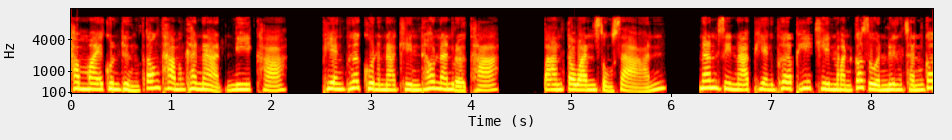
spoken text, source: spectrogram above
ทำไมคุณถึงต้องทำขนาดนี้คะ เพียงเพื่อคุณนาคินเท่านั้นหรือคะ ปานตะวันสงสาร นั่นสินะเพียงเพื่อพี่คินมันก็ส่วนหนึ่งฉันก็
